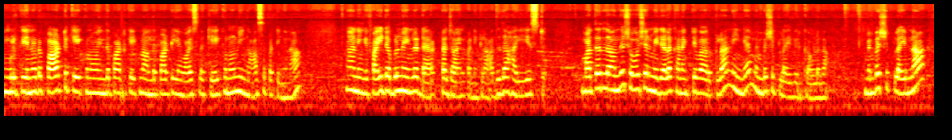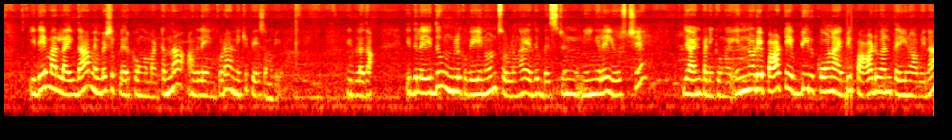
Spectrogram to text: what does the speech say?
உங்களுக்கு என்னோடய பாட்டு கேட்கணும் இந்த பாட்டு கேட்கணும் அந்த பாட்டு என் வாய்ஸில் கேட்கணும்னு நீங்கள் ஆசைப்பட்டீங்கன்னா நீங்கள் ஃபைவ் டபுள் நைனில் டேரெக்டாக ஜாயின் பண்ணிக்கலாம். அதுதான் ஹையஸ்ட்டு மற்றதில் வந்து சோஷியல் மீடியாவில் கனெக்டிவாக இருக்கலாம். நீங்கள் மெம்பர்ஷிப் லைவ் இருக்குது அவ்வளோதான் மெம்பர்ஷிப் லைவ்னா இதே மாதிரி லைவ் தான் மெம்பர்ஷிப்பில் இருக்கவங்க மட்டும்தான் அதில் என் கூட அன்றைக்கி பேச முடியும். இவ்வளோதான் இதில் எது உங்களுக்கு வேணும்னு சொல்லுங்கள் எது பெஸ்ட்டுன்னு நீங்களே யோசித்து ஜாயின் பண்ணிக்கோங்க. என்னுடைய பாட்டு எப்படி இருக்கும் நான் எப்படி பாடுவேன்னு தெரியணும் அப்படின்னா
